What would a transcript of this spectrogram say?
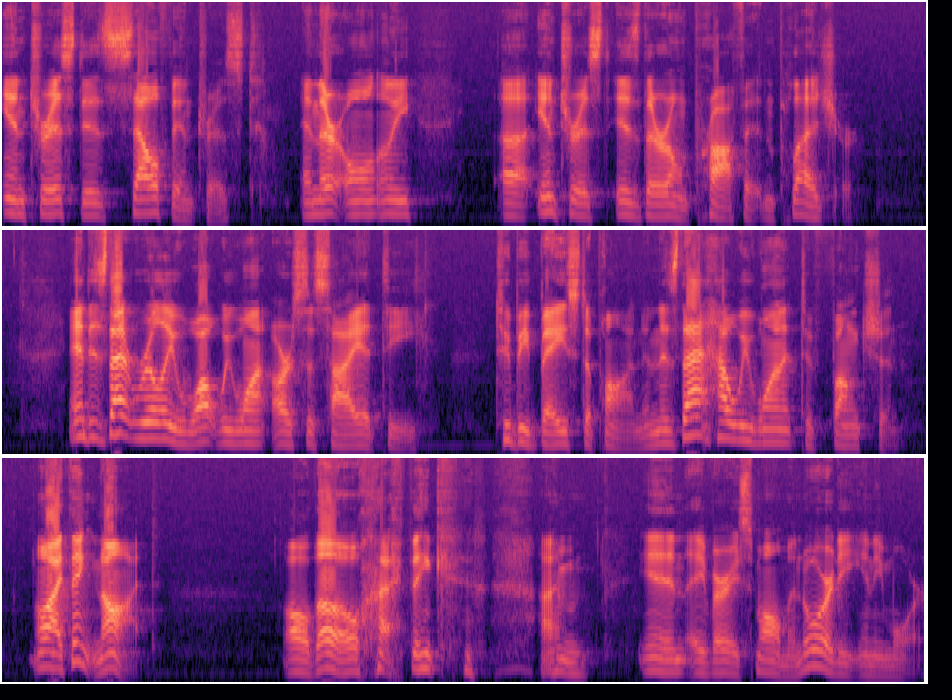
interest is self interest, and their only uh, interest is their own profit and pleasure. And is that really what we want our society to be based upon? And is that how we want it to function? Well, I think not. Although I think I'm in a very small minority anymore,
